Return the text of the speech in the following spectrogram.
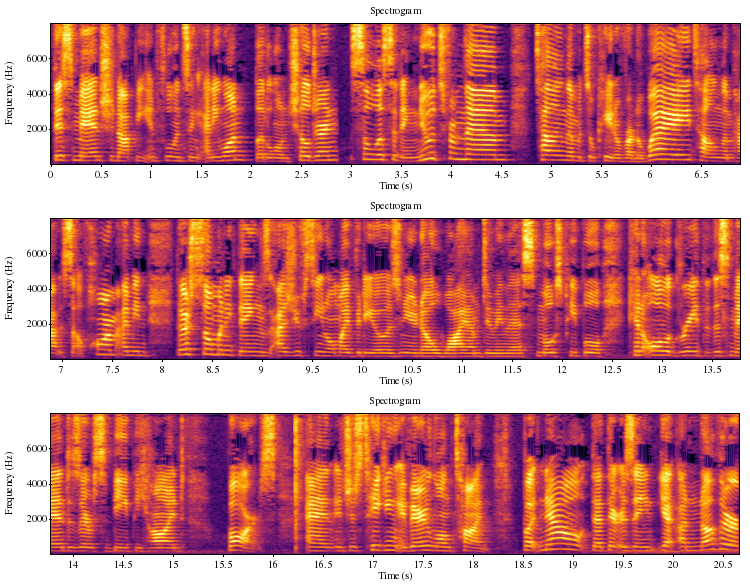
this man should not be influencing anyone, let alone children, soliciting nudes from them, telling them it's okay to run away, telling them how to self harm. I mean, there's so many things. As you've seen all my videos and you know why I'm doing this, most people can all agree that this man deserves to be behind bars and it's just taking a very long time. But now that there is a yet another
